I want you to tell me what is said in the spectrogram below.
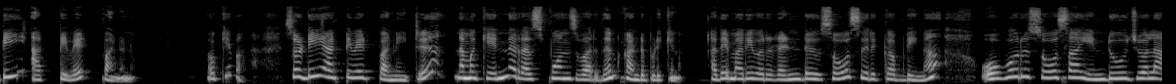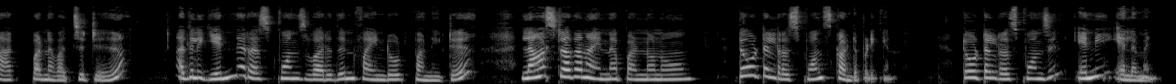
டீஆக்டிவேட் பண்ணணும். ஓகேவா ஸோ டீஆக்டிவேட் பண்ணிட்டு நமக்கு என்ன ரெஸ்பான்ஸ் வருதுன்னு கண்டுபிடிக்கணும். அதே மாதிரி ஒரு ரெண்டு சோர்ஸ் இருக்கு அப்படின்னா ஒவ்வொரு சோர்ஸா இண்டிவிஜுவலா ஆக்ட் பண்ண வச்சுட்டு அதுல என்ன ரெஸ்பான்ஸ் வருதுன்னு ஃபைண்ட் அவுட் பண்ணிட்டு லாஸ்டா தான் நான் என்ன பண்ணணும்? டோட்டல் ரெஸ்பான்ஸ் கண்டுபிடிக்கணும். Total response in any element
